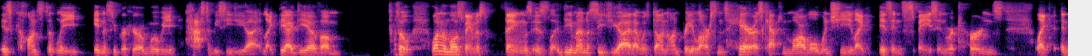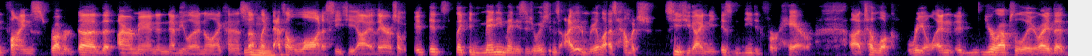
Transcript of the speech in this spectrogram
is constantly in a superhero movie has to be CGI. Like the idea of um, so one of the most famous things is like the amount of CGI that was done on Brie Larson's hair as Captain Marvel when she like is in space and returns like and finds Robert uh, the Iron Man and Nebula and all that kind of stuff. Like Mhm. that's a lot of CGI there. So it, it's like in many many situations, I didn't realize how much CGI ne- is needed for hair uh, to look real. And it, you're absolutely right that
